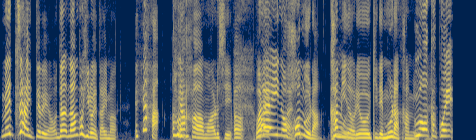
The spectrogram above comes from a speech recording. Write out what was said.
めっちゃ入ってるよ。だなんぼ拾えた今。えはキャッハーもあるしあ笑いのはい。ホムラ神の領域で村神。うわかっこいい。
